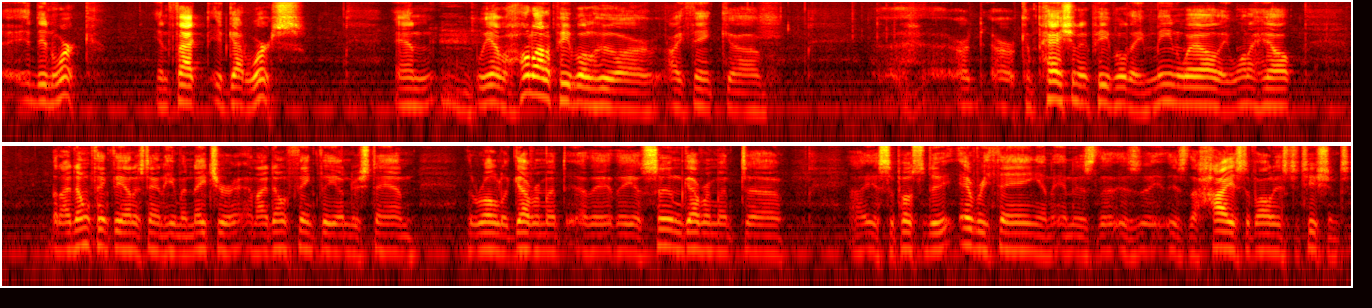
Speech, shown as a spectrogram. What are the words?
it didn't work. In fact, it got worse. And we have a whole lot of people who are, I think, uh, are, are compassionate people. They mean well. They want to help. But I don't think they understand human nature, and I don't think they understand the role of government. Uh, they, they assume government uh, uh, is supposed to do everything and, and is, the, is, is the highest of all institutions.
